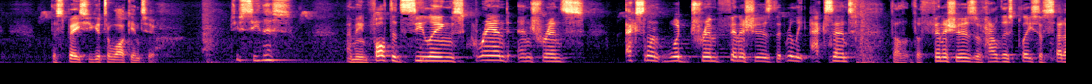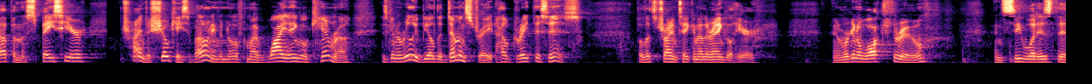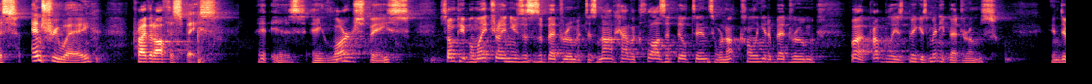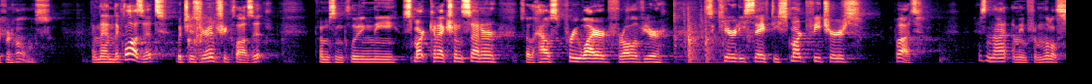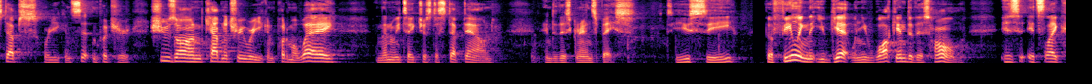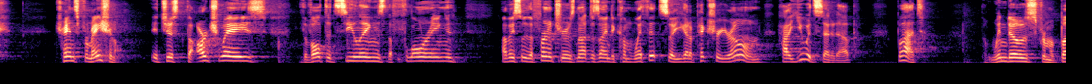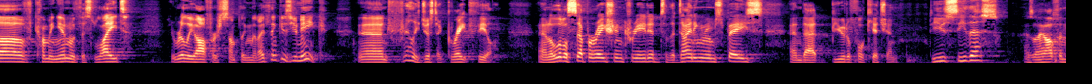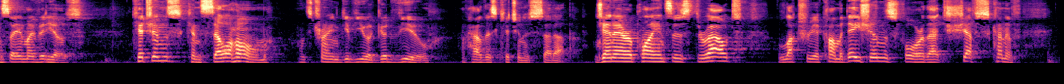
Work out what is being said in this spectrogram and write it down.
the space you get to walk into. Do you see this? I mean, vaulted ceilings, grand entrance, excellent wood trim finishes that really accent the, the finishes of how this place is set up and the space here. I'm trying to showcase it, but I don't even know if my wide angle camera is gonna really be able to demonstrate how great this is. But let's try and take another angle here. And we're gonna walk through and see what is this entryway private office space. It is a large space. Some people might try and use this as a bedroom. It does not have a closet built in, so we're not calling it a bedroom, but probably as big as many bedrooms in different homes. And then the closet, which is your entry closet, comes including the smart connection center. So the house pre-wired for all of your security, safety, smart features. But isn't that, I mean, from little steps where you can sit and put your shoes on, cabinetry where you can put them away, and then we take just a step down into this grand space. Do you see the feeling that you get when you walk into this home is it's like transformational. It just the archways, the vaulted ceilings, the flooring. Obviously the furniture is not designed to come with it, so you got to picture your own how you would set it up. But the windows from above coming in with this light, it really offers something that I think is unique and really just a great feel. And a little separation created to the dining room space and that beautiful kitchen. Do you see this? As I often say in my videos, kitchens can sell a home. Let's try and give you a good view of how this kitchen is set up. Jenn-Air appliances throughout, luxury accommodations for that chef's kind of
